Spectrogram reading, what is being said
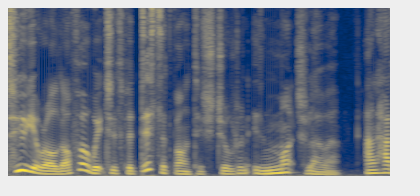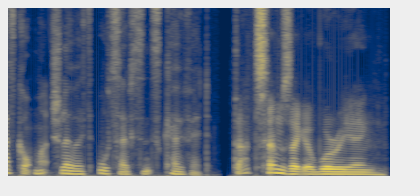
two year old offer, which is for disadvantaged children, is much lower and has got much lower also since COVID. That sounds like a worrying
